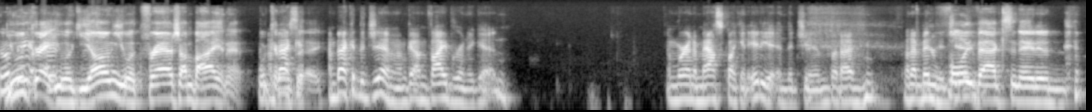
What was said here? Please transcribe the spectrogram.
You look great. You look young. You look fresh. I'm buying it. What I'm can I say? at, I'm back at the gym. I'm, I'm vibrant again. I'm wearing a mask like an idiot in the gym, but I'm but I'm You're fully gym. vaccinated,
